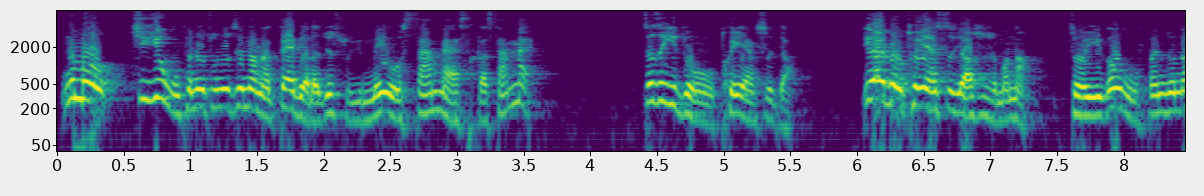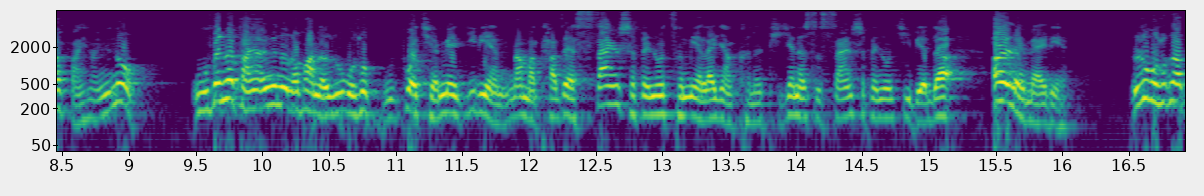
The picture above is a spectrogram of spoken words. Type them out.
那么继续五分钟中枢震荡呢，代表的就属于没有三卖和三卖，这是一种推演视角。第二种推演视角是什么呢？走一个五分钟的反向运动。五分钟反向运动的话呢，如果说不破前面低点，那么它在三十分钟层面来讲，可能体现的是三十分钟级别的二类买点。如果说呢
